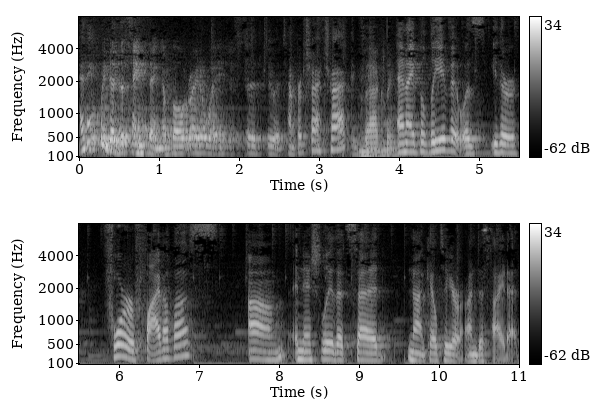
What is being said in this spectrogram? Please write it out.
I think we did the same thing, a vote right away just to do a temperature check. Exactly. And I believe it was either four or five of us um, initially that said not guilty or undecided.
